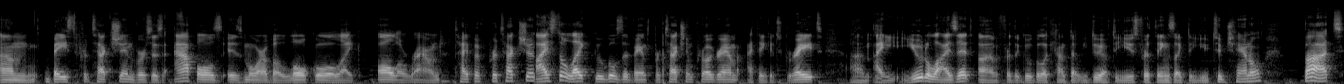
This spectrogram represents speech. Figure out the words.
um, based protection versus Apple's is more of a local, like all around type of protection. I still like Google's advanced protection program. I think it's great. Um, I utilize it um, for the Google account that we do have to use for things like the YouTube channel, but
